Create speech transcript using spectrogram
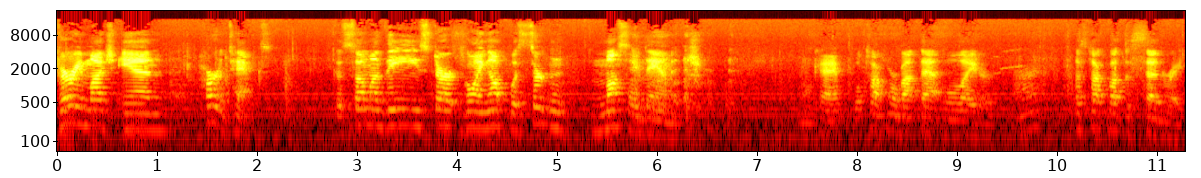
very much in heart attacks because some of these start going up with certain muscle damage. Okay, we'll talk more about that later. All right, let's talk about the SED rate.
